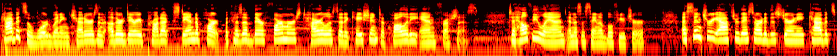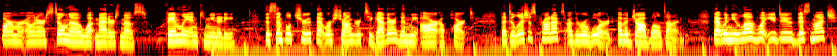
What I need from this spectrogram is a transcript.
Cabot's award winning cheddars and other dairy products stand apart because of their farmers' tireless dedication to quality and freshness, to healthy land and a sustainable future. A century after they started this journey, Cabot's farmer owners still know what matters most family and community. The simple truth that we're stronger together than we are apart. That delicious products are the reward of a job well done that when you love what you do this much,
